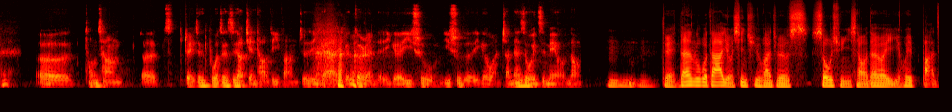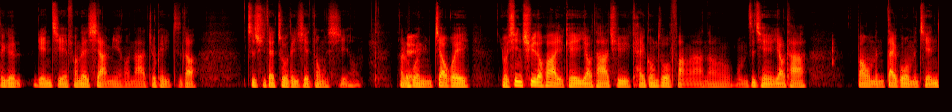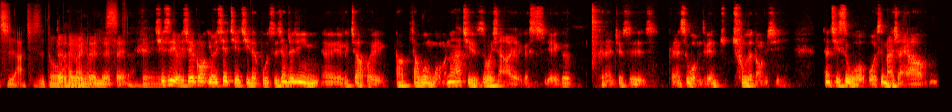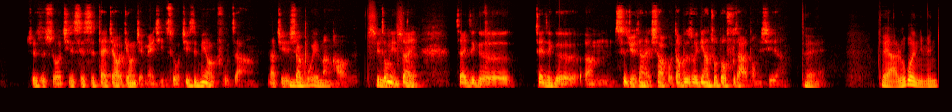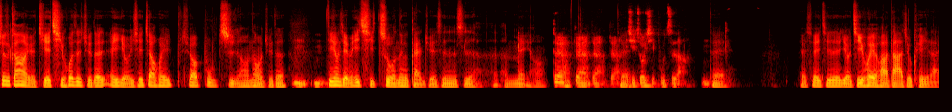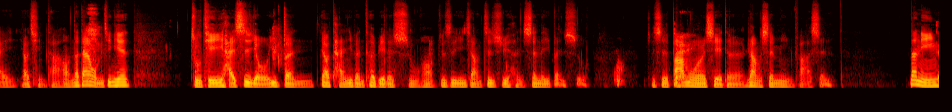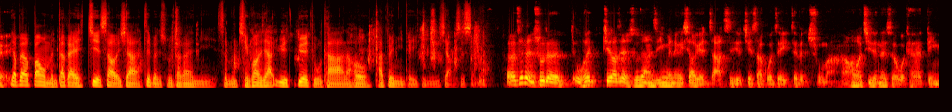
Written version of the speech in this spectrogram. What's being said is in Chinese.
呃，通常呃，对这个，不过这个是要检讨的地方，就是应该个个人的一个艺术 艺术的一个网站，但是我一直没有弄。嗯嗯嗯，对。但是如果大家有兴趣的话，就搜寻一下，我待会也会把这个链接放在下面哦，那就可以知道。继续在做的一些东西哦，那如果你们教会有兴趣的话，也可以邀他去开工作坊啊。然后我们之前也邀他帮我们带过我们剪纸啊，其实都还蛮有意思的。对，对，对，对，对，其实有一些工有一些节期的布置，像最近呃有一个教会，他他问我嘛，那他其实是会想要有一个有一个可能就是可能是我们这边出的东西，但其实我我是蛮想要，就是说其实是带教会弟兄姐妹一起做，其实没有很复杂，那其实效果也蛮好的。嗯是重点在，在这个，在这个，嗯，视觉上的效果，倒不是说一定要做多复杂的东西啊。对，对啊。如果你们就是刚好有节期，或者觉得哎，有一些教会需要布置，然后那我觉得，嗯嗯，弟兄姐妹一起做那个感觉真的是很很美哈。对啊，对啊，对啊，对啊，一起做一起布置啊。嗯，对，对，所以其实有机会的话，大家就可以来邀请他哈。那当然，我们今天。主题还是有一本要谈一本特别的书哈，就是影响秩序很深的一本书，就是巴木尔写的《让生命发生》。那您要不要帮我们大概介绍一下这本书？大概你什么情况下阅阅读它，然后它对你的一个影响是什么？呃，这本书的我会介绍这本书，当然是因为那个校园杂志有介绍过这这本书嘛。然后我记得那时候我太太订。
